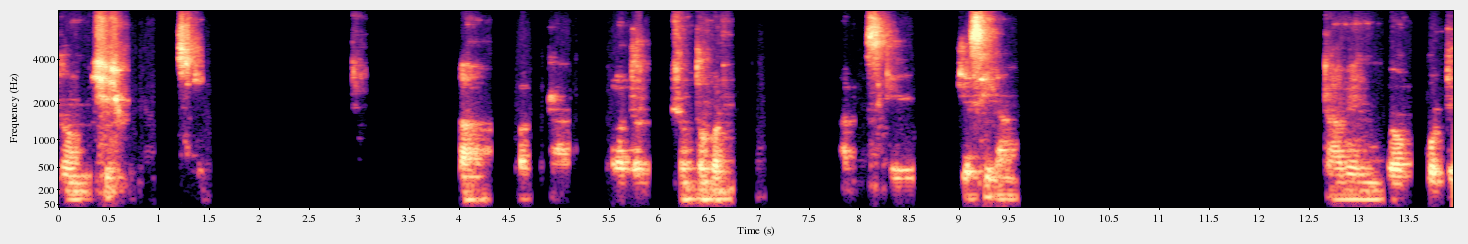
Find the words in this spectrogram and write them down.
তো বিশেষ সত্য গেছিলাম। ট্রাভেল করতে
